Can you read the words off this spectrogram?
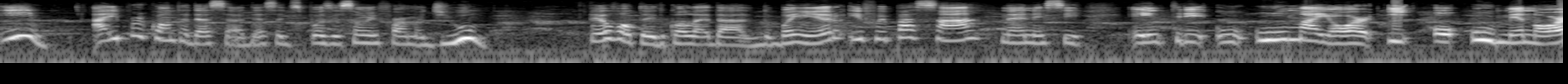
E aí, por conta dessa, dessa disposição em forma de U, eu voltei do, da, do banheiro e fui passar, né, nesse entre o U maior e o U menor,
